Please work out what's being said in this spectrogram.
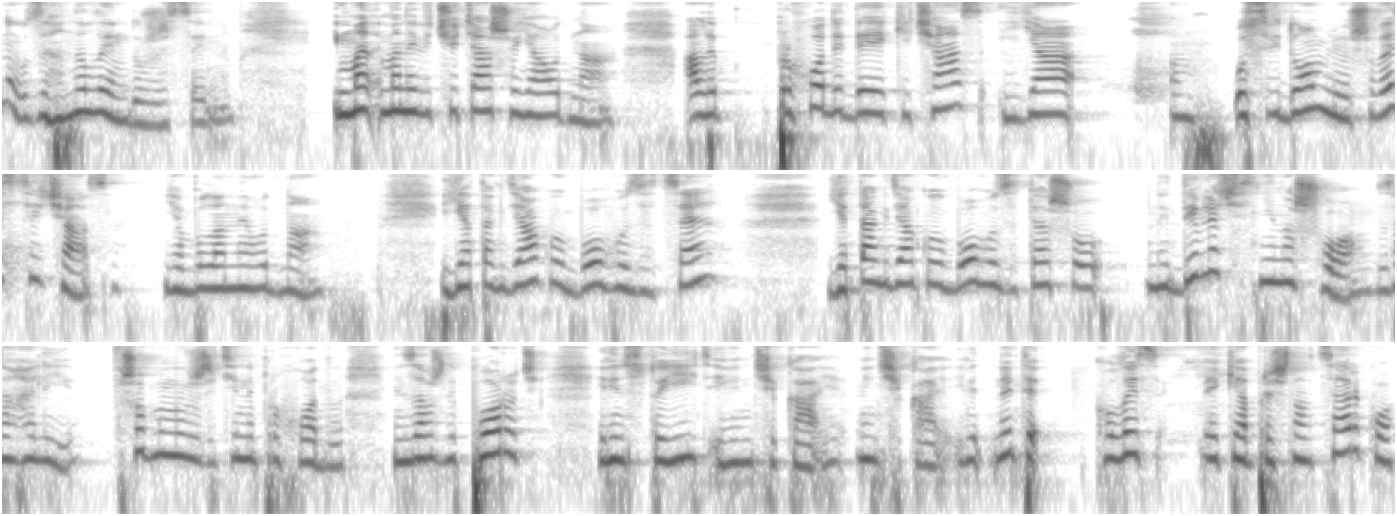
ну, з гнилим дуже сильним. І в мене відчуття, що я одна. Але проходить деякий час, і я ем, усвідомлюю, що весь цей час я була не одна. І я так дякую Богу за це. Я так дякую Богу за те, що не дивлячись ні на що взагалі, що б ми в житті не проходили, він завжди поруч, і він стоїть, і він чекає. Він чекає. І він, знаєте, колись, як я прийшла в церкву,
